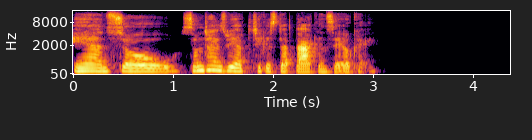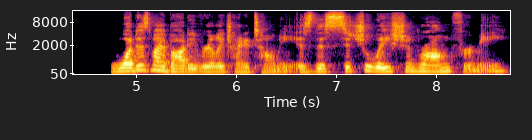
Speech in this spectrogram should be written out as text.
And so sometimes we have to take a step back and say, okay, what is my body really trying to tell me? Is this situation wrong for me?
